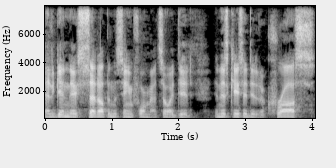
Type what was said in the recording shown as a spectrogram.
And again, they're set up in the same format. So I did, in this case, I did it across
